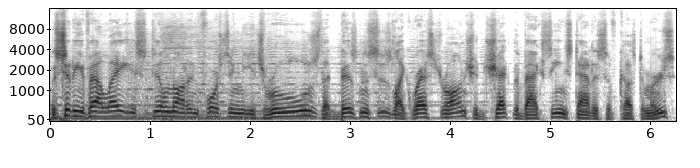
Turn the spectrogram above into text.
The city of LA is still not enforcing its rules that businesses like restaurants should check the vaccine status of customers.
